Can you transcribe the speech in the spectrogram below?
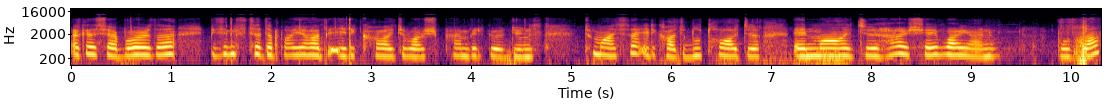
Arkadaşlar bu arada bizim sitede bayağı bir erik ağacı var. Şu pembeli gördüğünüz tüm ağaçlar erik ağacı, dut ağacı, elma ağacı her şey var yani burada.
